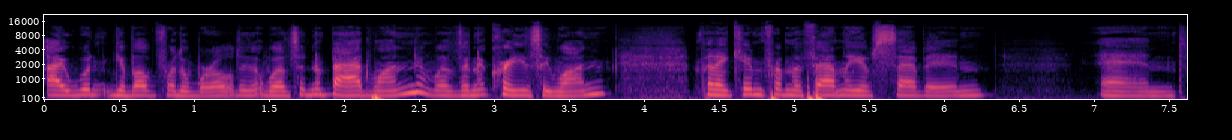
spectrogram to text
I wouldn't give up for the world. It wasn't a bad one, it wasn't a crazy one. But I came from a family of seven and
